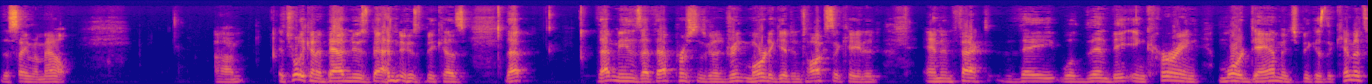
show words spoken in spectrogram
the same amount. Um, it's really kind of bad news, bad news because that that means that that person is going to drink more to get intoxicated and in fact they will then be incurring more damage because the, chemi-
